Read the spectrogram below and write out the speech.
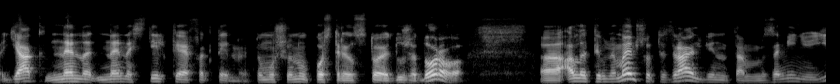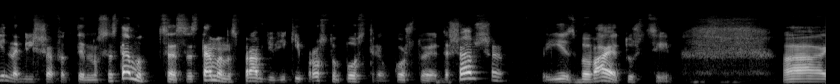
як не не настільки ефективною, тому що ну постріл стоїть дуже дорого. Е, Але тим не менш, от Ізраїль він там замінює її на більш ефективну систему. Це система насправді в якій просто постріл коштує дешевше і збиває ту ж ціль. А,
